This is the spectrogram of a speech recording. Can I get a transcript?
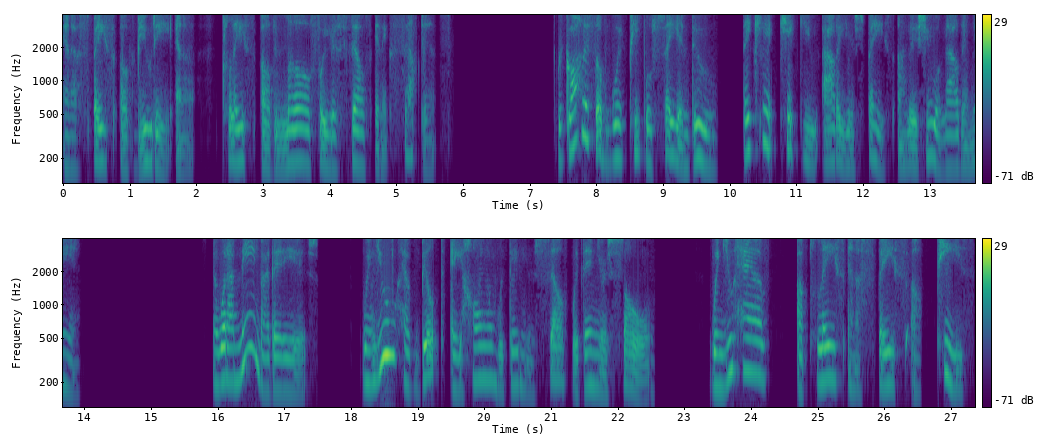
and a space of beauty and a place of love for yourself and acceptance, regardless of what people say and do, they can't kick you out of your space unless you allow them in. And what I mean by that is when you have built a home within yourself, within your soul, when you have a place and a space of peace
